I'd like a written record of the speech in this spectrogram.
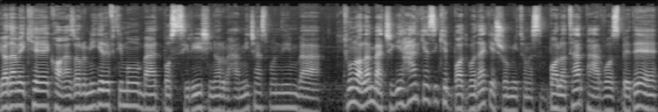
یادمه که کاغذها رو می‌گرفتیم و بعد با سیریش اینا رو به هم میچسبوندیم و تو اون عالم بچگی هر کسی که بادبادکش رو می‌تونست بالاتر پرواز بده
